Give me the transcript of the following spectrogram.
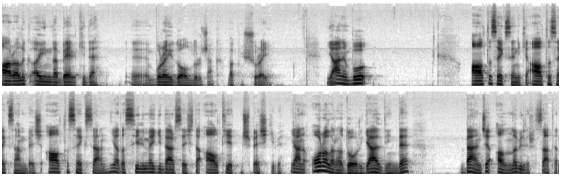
Aralık ayında belki de e, burayı dolduracak. Bakın şurayı. Yani bu 6.82, 6.85, 6.80 ya da silme giderse işte 6.75 gibi. Yani oralara doğru geldiğinde bence alınabilir. Zaten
